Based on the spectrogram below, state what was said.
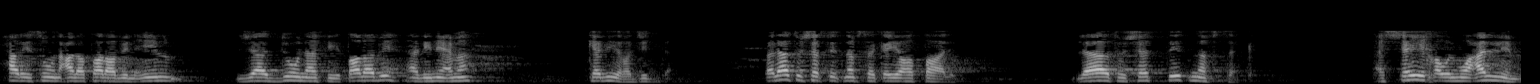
حريصون على طلب العلم جادون في طلبه. هذه نعمة كبيرة جدا. فلا تشتت نفسك أيها الطالب. لا تشتت نفسك. الشيخ أو المعلم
